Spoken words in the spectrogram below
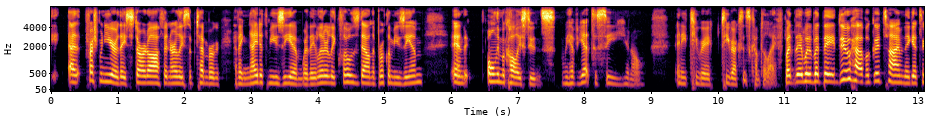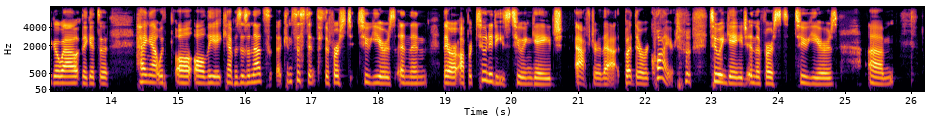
eh, at freshman year, they start off in early September having night at the museum where they literally close down the Brooklyn Museum and only Macaulay students. We have yet to see, you know, any T Rexes come to life. But they but they do have a good time. They get to go out. They get to hang out with all, all the eight campuses, and that's uh, consistent the first two years. And then there are opportunities to engage after that, but they're required to engage in the first two years. Um,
